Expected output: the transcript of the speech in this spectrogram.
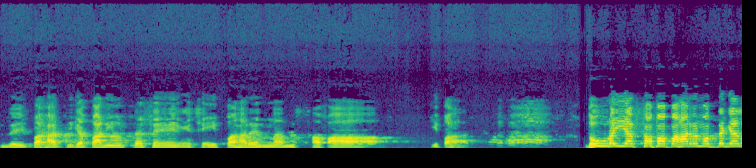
যেই পাহাড় থেকে পানি উঠতেছে, সেই পাহাড়ের নাম সাফা। কি পাহাড়? দৌড়াইয়া সাফা পাহাড়ের মধ্যে গেল।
